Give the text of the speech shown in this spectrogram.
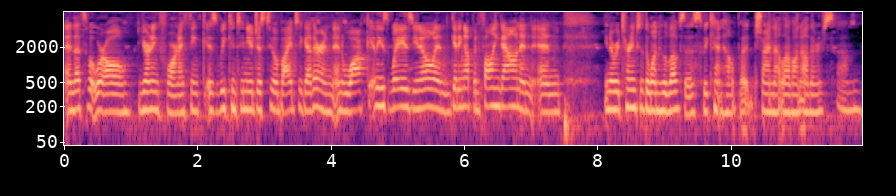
And that's what we're all yearning for. And I think as we continue just to abide together and, and walk in these ways, you know, and getting up and falling down and, and, you know, returning to the one who loves us, we can't help but shine that love on others. Um,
